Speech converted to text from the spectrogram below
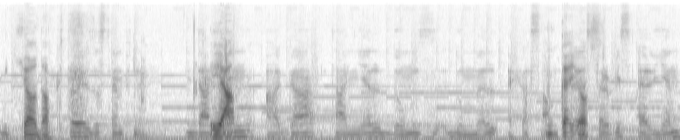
Mikioda. Kto jest dostępny? Damian, Aga, Daniel, Dums, Dummel, Echa Sam, Gejos. Service Alien,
